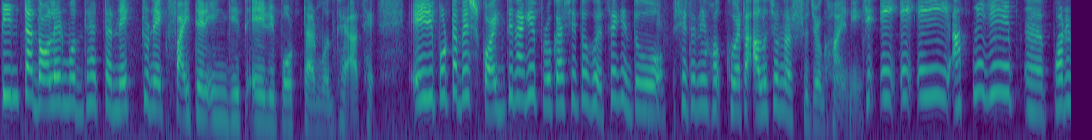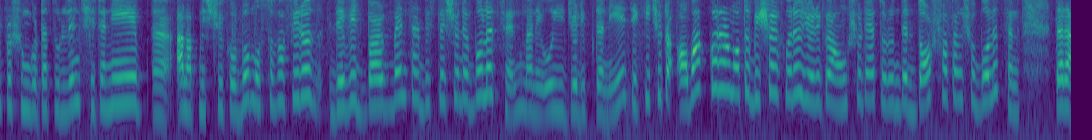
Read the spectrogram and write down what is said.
তিনটা দলের মধ্যে একটা নেক টু নেক ফাইটের ইঙ্গিত এই রিপোর্টটার মধ্যে আছে। এই রিপোর্টটা বেশ কয়েকদিন আগে প্রকাশিত হয়েছে কিন্তু সেটা নিয়ে খুব একটা আলোচনার সুযোগ হয়নি। যে এই এই- আপনি যে পরের প্রসঙ্গটা তুললেন সেটা নিয়ে আলাপ নিশ্চয়ই করব। মোস্তফা ফিরোজ ডেভিড বার্গম্যান তার বিশ্লেষণে বলেছেন মানে ওই জরিপটা নিয়ে যে কিছুটা অবাক করার মতো বিষয় হলেও জরিপে অংশ নেয় তরুণদের দশ শতাংশ বলেছেন তারা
